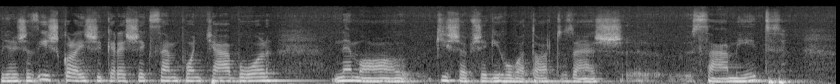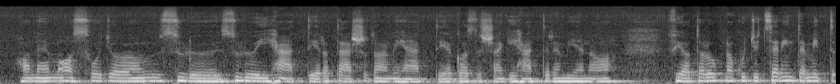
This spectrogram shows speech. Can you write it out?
ugyanis az iskolai sikeresség szempontjából nem a kisebbségi hovatartozás számít, hanem az, hogy a szülő, szülői háttér, a társadalmi háttér, gazdasági háttere milyen a fiataloknak. Úgyhogy szerintem itt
